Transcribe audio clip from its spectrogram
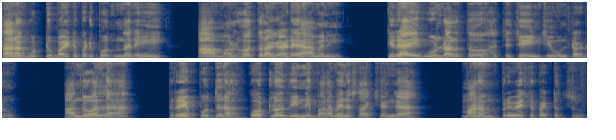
తన గుట్టు బయటపడిపోతుందని ఆ మల్హోత్రాగాడే ఆమెని కిరాయి గూండాలతో హత్య చేయించి ఉంటాడు. అందువల్ల రేపు పొద్దున కోర్టులో దీన్ని బలమైన సాక్ష్యంగా మనం ప్రవేశపెట్టచ్చు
